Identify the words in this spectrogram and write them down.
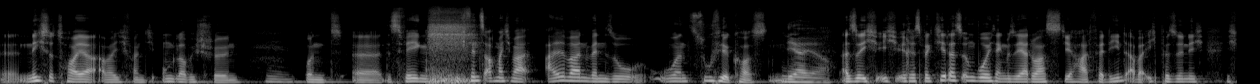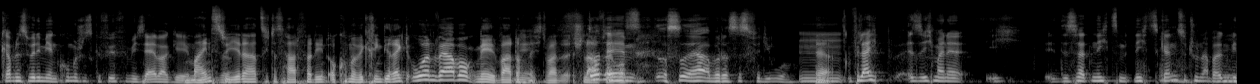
äh, nicht so teuer, aber ich fand die unglaublich schön. Hm. Und äh, deswegen, ich finde es auch manchmal albern, wenn so Uhren zu viel kosten. Ja, ja. Also ich, ich respektiere das irgendwo, ich denke mir so, ja, du hast es dir hart verdient, aber ich persönlich, ich glaube, das würde mir ein komisches Gefühl für mich selber geben. Meinst so. du, jeder hat sich das hart verdient? Oh, guck mal, wir kriegen direkt Uhrenwerbung? Nee, war doch Nee. nicht. War Schlafwerbung. ähm, ja, aber das ist für die Uhr. Mm, Ja. Vielleicht, also ich meine, ich, das hat nichts mit nichts gönnen zu tun, aber Mhm. irgendwie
